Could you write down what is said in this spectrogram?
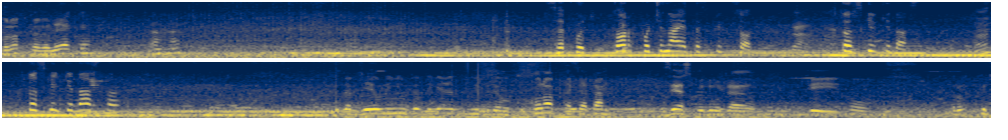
Коробка велика. Ага. Це по- торг починаєте з 500. Так. Хто скільки дасть? А? Хто скільки дасть, то Заржавлені вже то я не взяв. Коробка ця там зиску дуже ті, ну, під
